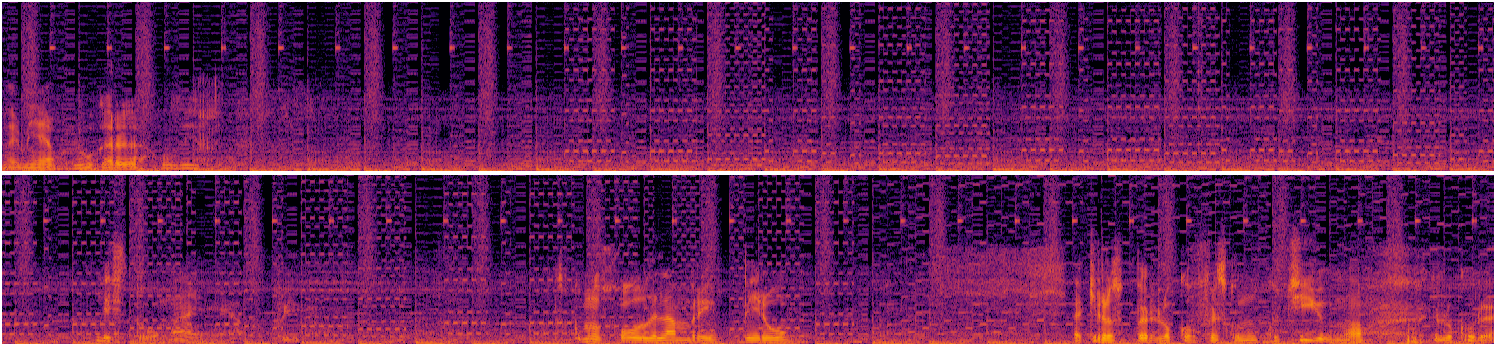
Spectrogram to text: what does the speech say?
Madre mía, no carga, joder. Listo, madre. Es como los juegos del hambre, pero Aquí los cofres con un cuchillo, no, qué locura.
